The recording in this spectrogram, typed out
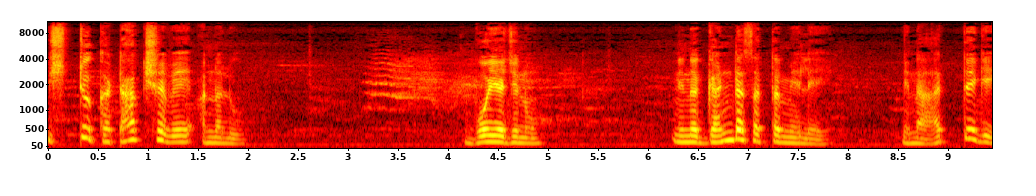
ಇಷ್ಟು ಕಟಾಕ್ಷವೇ ಅನ್ನಲು. ಬೋಯಜನು, ನಿನ್ನ ಗಂಡ ಸತ್ತ ಮೇಲೆ ನಿನ್ನ ಅತ್ತೆಗೆ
